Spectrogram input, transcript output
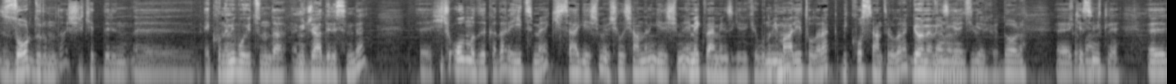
zor durumda şirketlerin e, ekonomi boyutunda mücadelesinde e, hiç olmadığı kadar eğitime, kişisel gelişime ve çalışanların gelişimine emek vermeniz gerekiyor. Bunu bir Hı-hı. maliyet olarak, bir cost center olarak görmemeniz, Görmemeniz gerekiyor. gerekiyor. Doğru. Çok kesinlikle. Ee,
